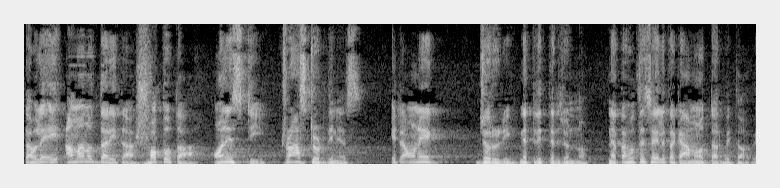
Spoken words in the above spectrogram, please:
তাহলে এই আমানতদারিতা, সততা অনেস্টি ট্রাস্ট অর্ডিনেস এটা অনেক জরুরি নেতৃত্বের জন্য। নেতা হতে চাইলে তাকে আমানতদার হইতে হবে।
